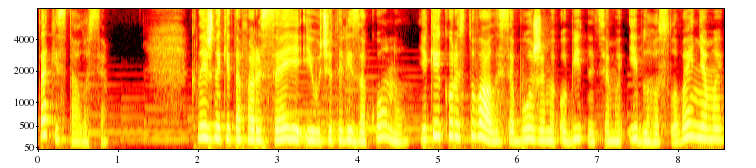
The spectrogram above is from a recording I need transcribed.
Так і сталося. Книжники та фарисеї і учителі закону, які користувалися Божими обітницями і благословеннями,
